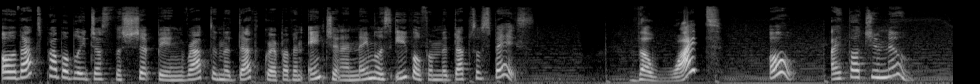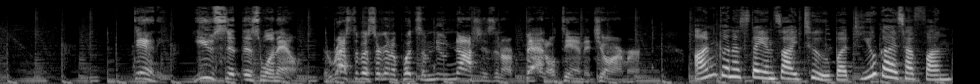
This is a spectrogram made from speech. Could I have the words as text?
Oh, that's probably just the ship being wrapped in the death grip of an ancient and nameless evil from the depths of space. The what? Oh, I thought you knew. Danny, you sit this one out. The rest of us are gonna put some new notches in our battle damage armor. I'm gonna stay inside too, but you guys have fun.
